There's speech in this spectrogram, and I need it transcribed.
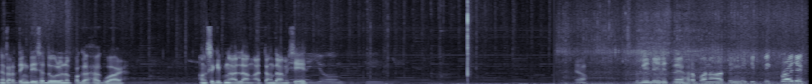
Nakarating din sa dulo ng paghahagwar. Ang sikip nga lang at ang dami siit. Ayan. Lumilinis na yung harapan ng ating native pig project.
